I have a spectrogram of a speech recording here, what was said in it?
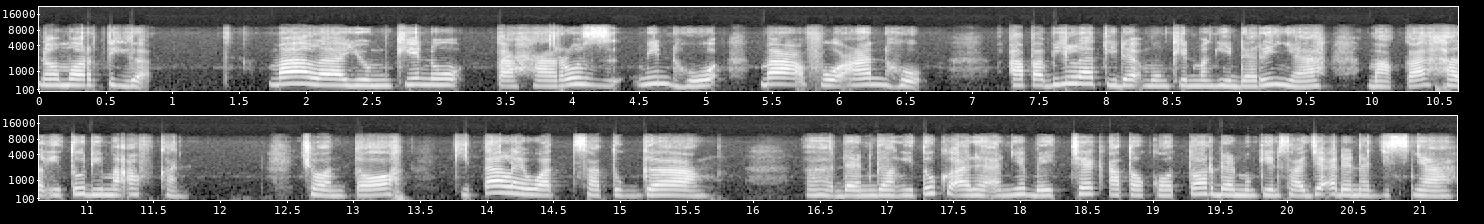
Nomor tiga ma la yumkinu taharuz minhu ma'fu anhu. Apabila tidak mungkin menghindarinya, maka hal itu dimaafkan. Contoh, kita lewat satu gang, dan gang itu keadaannya becek atau kotor dan mungkin saja ada najisnya.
